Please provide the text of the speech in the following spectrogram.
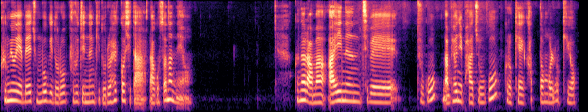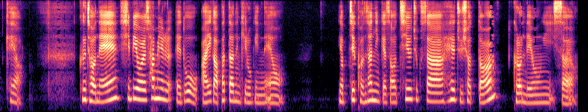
금요 예배 중보 기도로 부르짖는 기도를 할 것이다 라고 써놨네요. 그날 아마 아이는 집에 두고 남편이 봐주고 그렇게 갔던 걸로 기억해요. 그 전에 12월 3일에도 아이가 아팠다는 기록이 있네요. 옆집 권사님께서 치유 축사 해 주셨던 그런 내용이 있어요.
